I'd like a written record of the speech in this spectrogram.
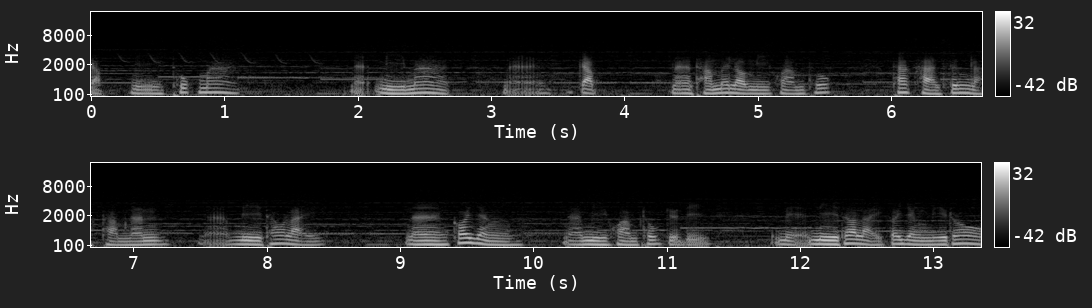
กับมีทุกข์มากนะมีมากนะกับนะทำให้เรามีความทุกข์ถ้าขาดซึ่งหลักธรรมนั้นนะมีเท่าไหร่นะก็ยังนะมีความทุกข์อยู่ดี มีเท่าไหร่ก็ยังมีโรค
